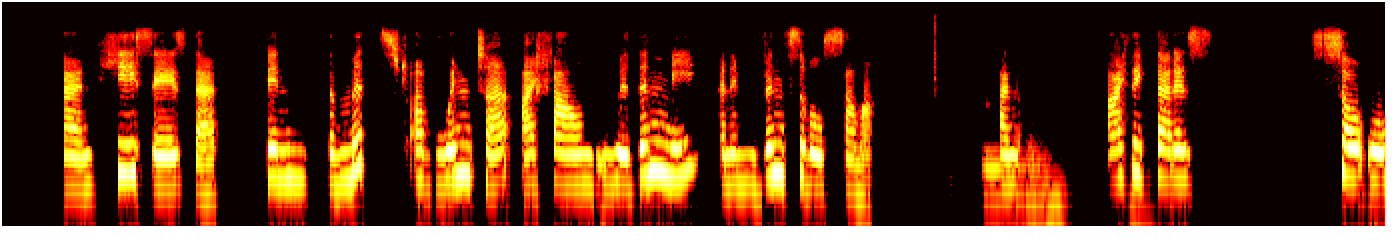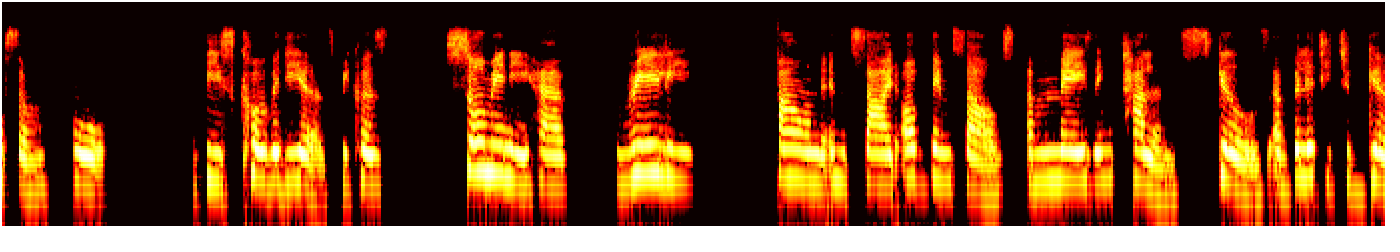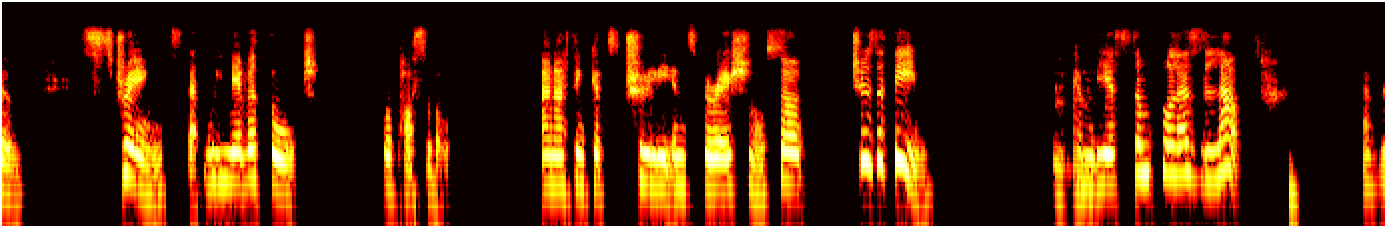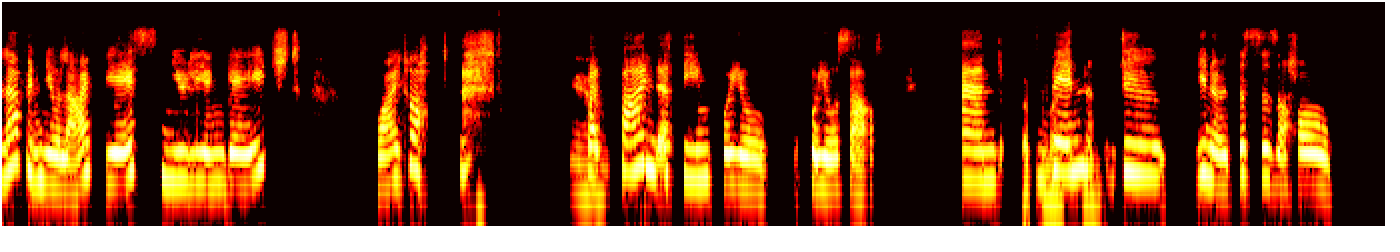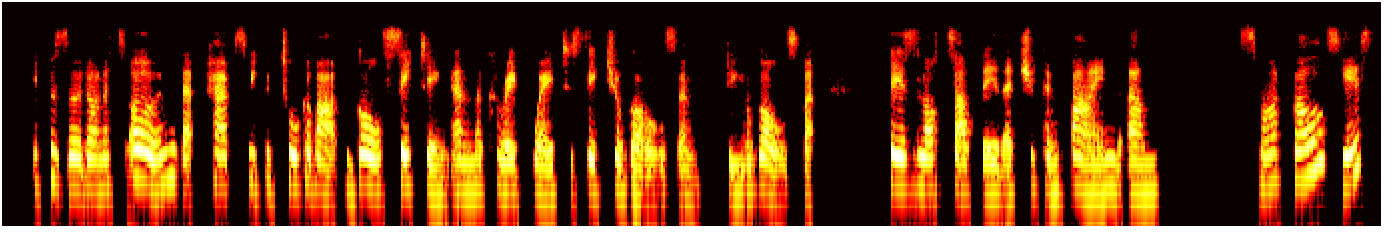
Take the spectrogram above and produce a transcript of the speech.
and he says that in the midst of winter, I found within me an invincible summer. Mm. And I think that is so awesome for these COVID years because so many have really found inside of themselves amazing talents, skills, ability to give, strengths that we never thought were possible. And I think it's truly inspirational. So choose a theme. Mm-hmm. It can be as simple as love. Have love in your life, yes, newly engaged. Why not? Yeah. But find a theme for your for yourself. And then nice do, you know, this is a whole episode on its own that perhaps we could talk about goal setting and the correct way to set your goals and do your goals. But there's lots out there that you can find. Um, smart goals, yes.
